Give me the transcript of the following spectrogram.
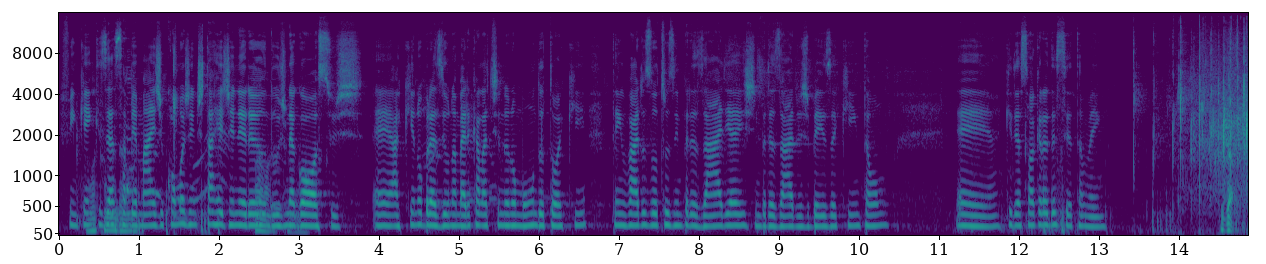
Enfim, quem quiser saber mais de como a gente está regenerando os negócios é, aqui no Brasil, na América Latina e no mundo, eu estou aqui. Tem vários outros empresárias, empresários Bs aqui, então é, queria só agradecer também. Obrigado.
